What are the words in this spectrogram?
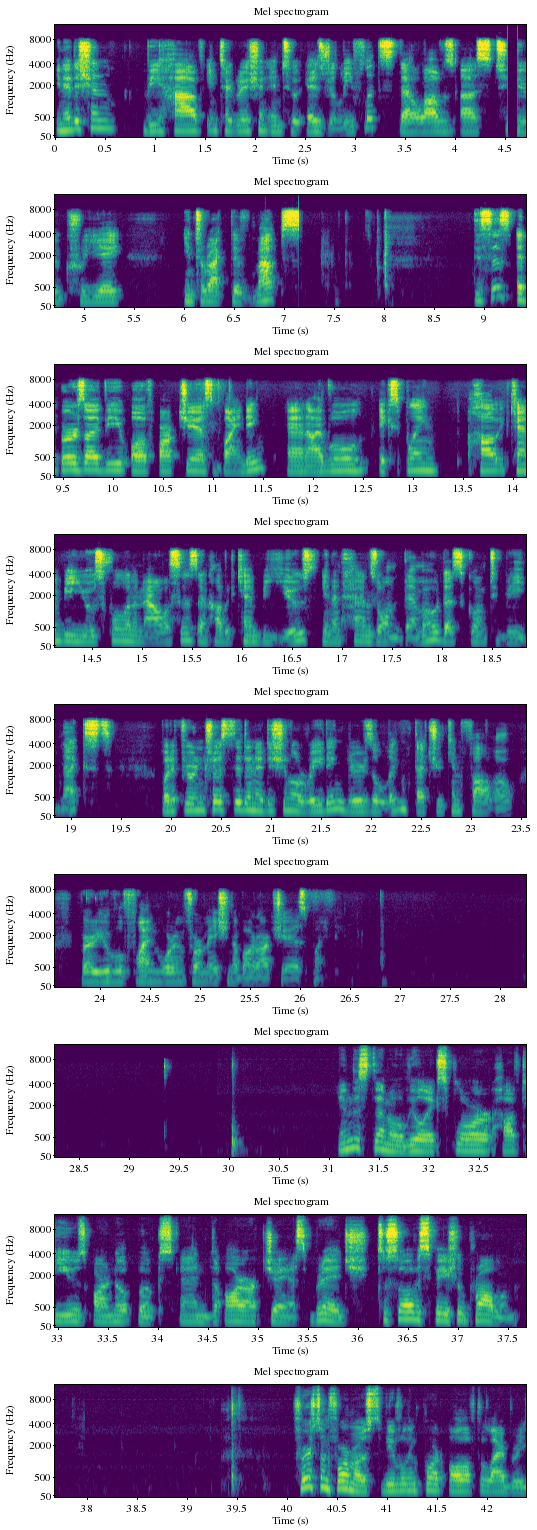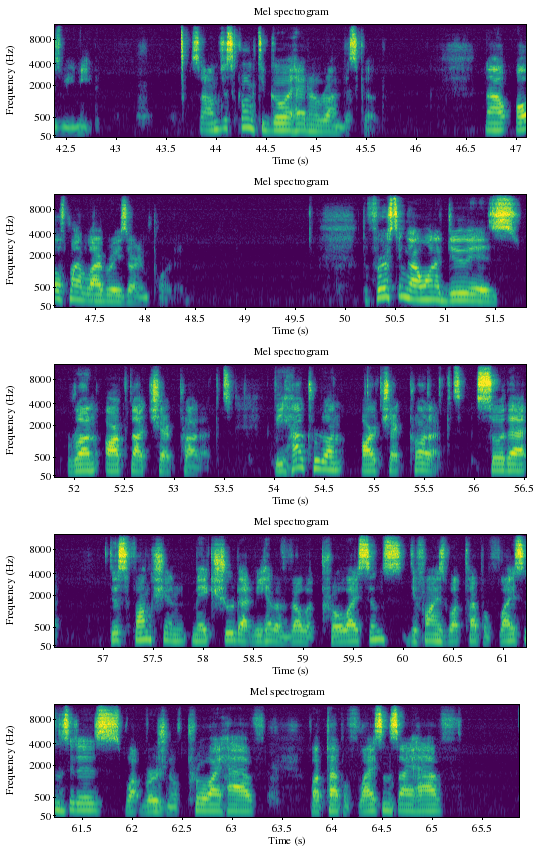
In addition, we have integration into Esri leaflets that allows us to create interactive maps this is a bird's eye view of ArcGIS binding, and I will explain how it can be useful in analysis and how it can be used in a hands-on demo that's going to be next. But if you're interested in additional reading, there's a link that you can follow where you will find more information about ArcGIS binding. In this demo, we'll explore how to use R notebooks and the R ArcGIS bridge to solve a spatial problem. First and foremost, we will import all of the libraries we need. So I'm just going to go ahead and run this code. Now, all of my libraries are imported. The first thing I want to do is run arc.check product. We have to run arc.check product so that this function makes sure that we have a valid pro license, defines what type of license it is, what version of pro I have, what type of license I have.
